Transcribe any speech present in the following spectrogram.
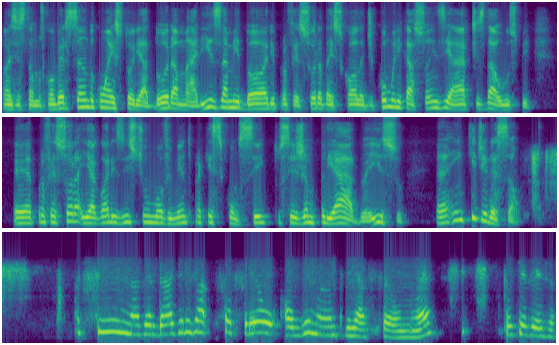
Nós estamos conversando com a historiadora Marisa Midori, professora da Escola de Comunicações e Artes da USP. É, professora, e agora existe um movimento para que esse conceito seja ampliado, é isso? É, em que direção? Sim, na verdade ele já sofreu alguma ampliação, não é? Porque, veja,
